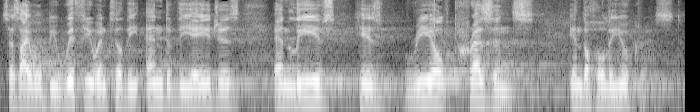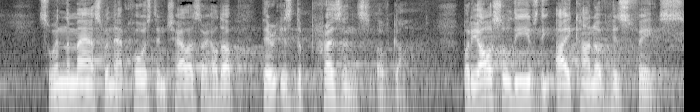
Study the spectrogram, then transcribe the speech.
says, I will be with you until the end of the ages, and leaves his real presence in the Holy Eucharist. So, in the Mass, when that host and chalice are held up, there is the presence of God. But he also leaves the icon of his face.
